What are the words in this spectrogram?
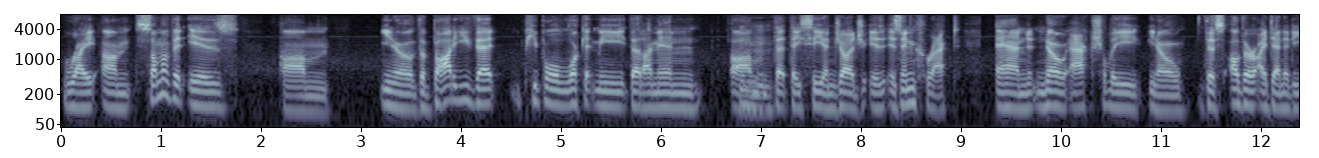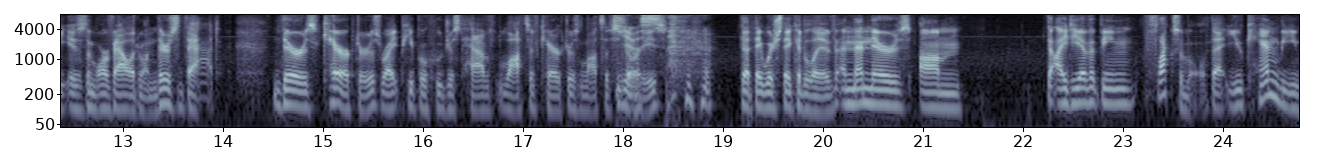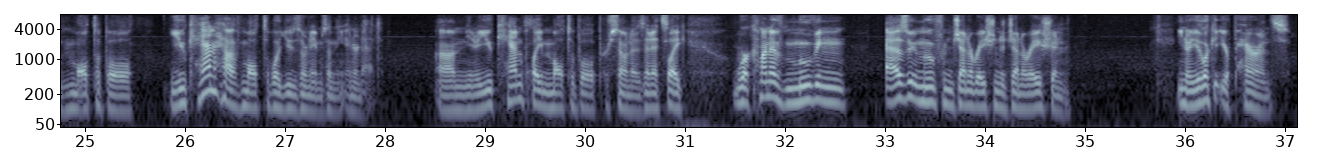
right? Um, some of it is, um, you know, the body that people look at me that I'm in, um, Mhm. that they see and judge is, is incorrect, and no, actually, you know, this other identity is the more valid one. There's that. There's characters, right? People who just have lots of characters and lots of stories Yes. that they wish they could live, and then there's um, the idea of it being flexible, that you can be multiple, you can have multiple usernames on the internet. Um, you know, you can play multiple personas, and it's like we're kind of moving as we move from generation to generation. You know, you look at your parents,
